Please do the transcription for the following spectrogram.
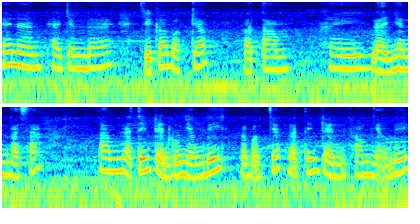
thế nên, theo chân đế, chỉ có vật chất và tâm hay là danh và sắc tâm là tiến trình của nhận biết và vật chất là tiến trình không nhận biết.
